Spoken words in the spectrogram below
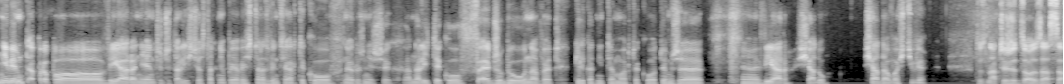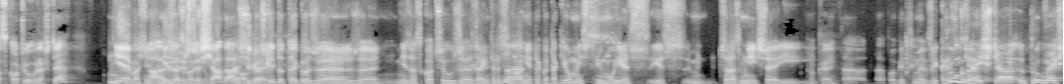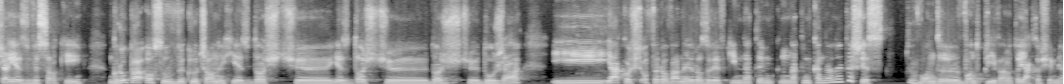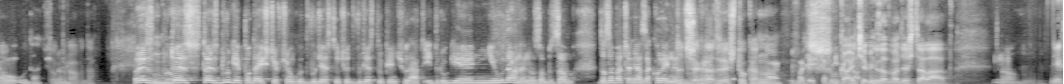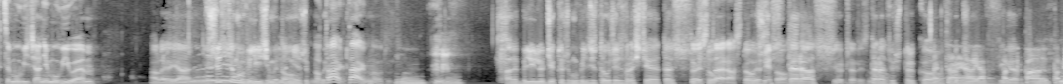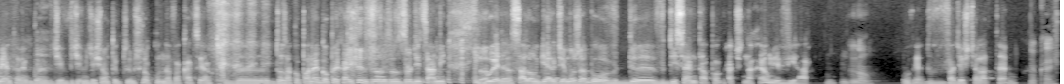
Nie wiem, a propos VR, nie wiem, czy czytaliście ostatnio, pojawia się coraz więcej artykułów najróżniejszych analityków. W Edge'u był nawet kilka dni temu artykuł o tym, że e, VR siadł. Siada właściwie. To znaczy, że co, zaskoczył wreszcie? Nie, właśnie, A, nie że, zaskoczył. Że siada, Wreszcie okay. doszli do tego, że, że nie zaskoczył, że okay. zainteresowanie no, tego takiego mainstreamu jest, jest coraz mniejsze i, okay. i ta, ta, powiedzmy wykres próg wejścia, próg wejścia jest wysoki. Grupa osób wykluczonych jest dość, jest dość, dość duża i jakość oferowanej rozrywki na tym, na tym kanale też jest wąt, wątpliwa. No to jak to się miało udać? To no? prawda. To jest, No. to, jest, to jest drugie podejście w ciągu 20 czy 25 lat i drugie nieudane. No, zob- zob- do zobaczenia za kolejne Do trzech razy sztuka, no. 25 Szukajcie mnie za 20 lat. lat. No. Nie chcę mówić, a nie mówiłem, ale ja nie... Wszyscy mówiliśmy, to no, nie, że No tak, tak, no. No, no. Ale byli ludzie, którzy mówili, że to już jest wreszcie, to jest, To jest tu. teraz, To, to już jest to. teraz, teraz już tylko Tak, tak. Ja, ja pa, pa, pamiętam, jak byłem w, dzie- w 90 którymś roku na wakacjach w, do Zakopanego, pojechaliśmy z, z, z rodzicami i był jeden salon gier, gdzie można było w, w Descenta pograć na hełmie w VR. No, Mówię, 20 lat temu. okej.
